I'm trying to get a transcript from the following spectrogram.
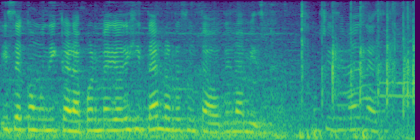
y se comunicará por medio digital los resultados de la misma. Muchísimas gracias.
